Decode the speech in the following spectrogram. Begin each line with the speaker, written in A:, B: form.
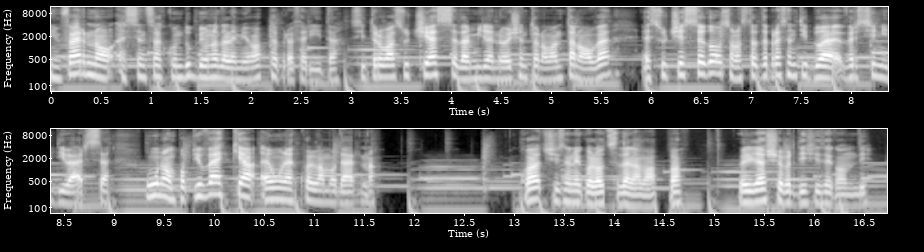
A: Inferno è senza alcun dubbio una delle mie mappe preferite. Si trova su CS dal 1999 e su CSGO sono state presenti due versioni diverse, una un po' più vecchia e una è quella moderna. Qua ci sono i callouts della mappa, ve li lascio per 10 secondi.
